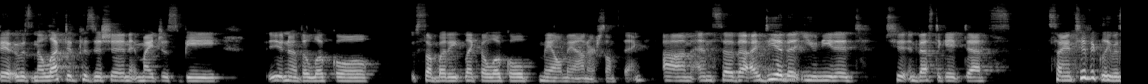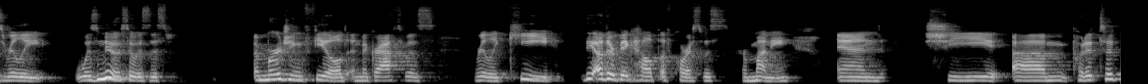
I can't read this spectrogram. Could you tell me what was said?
It was an elected position. It might just be, you know, the local somebody like the local mailman or something. Um, and so the idea that you needed to investigate deaths scientifically was really was new. So it was this emerging field, and Magrath was really key. The other big help, of course, was her money and she um, put it to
